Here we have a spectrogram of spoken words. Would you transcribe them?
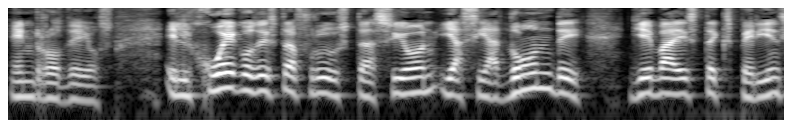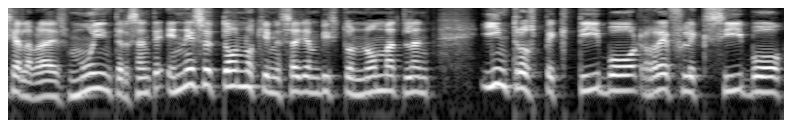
en El juego de esta frustración y hacia dónde lleva esta experiencia, la verdad es muy interesante. En ese tono, quienes hayan visto Nomadland, introspectivo, reflexivo,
